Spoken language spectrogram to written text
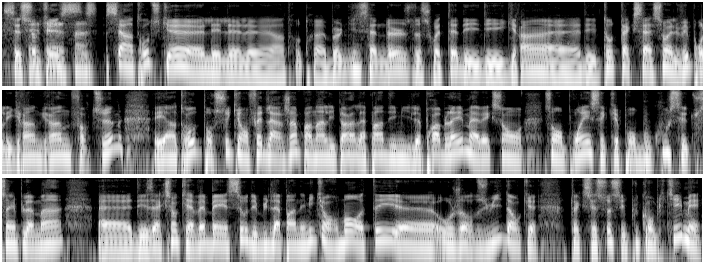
c'est sûr que c'est entre autres ce que les, les, entre autres Bernie Sanders le souhaitait des, des grands des taux de taxation élevés pour les grandes grandes fortunes et entre autres pour ceux qui ont fait de l'argent pendant les, la pandémie. Le problème avec son, son point, c'est que pour beaucoup, c'est tout simplement euh, des actions qui avaient baissé au début de la pandémie, qui ont remonté euh, aujourd'hui. Donc, euh, peut-être que c'est ça, c'est plus compliqué, mais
